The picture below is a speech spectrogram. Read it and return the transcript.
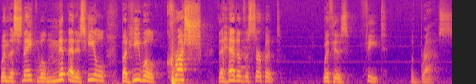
When the snake will nip at his heel, but he will crush the head of the serpent with his feet of brass.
